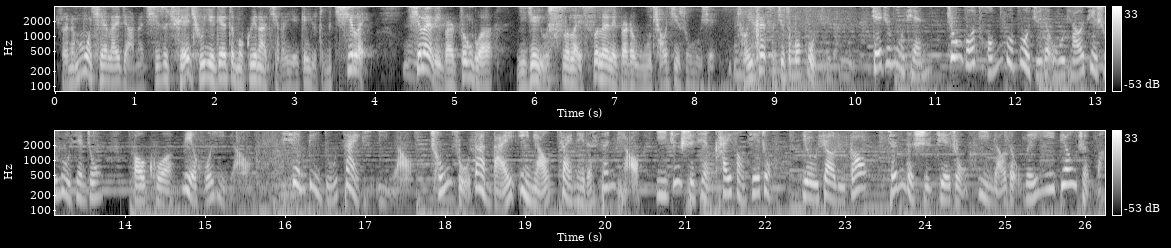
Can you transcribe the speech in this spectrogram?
所以呢，目前来讲呢，其实全球应该这么归纳起来，应该有这么七类，七类里边，中国已经有四类，四类里边的五条技术路线，从一开始就这么布局的。截至目前，中国同步布局的五条技术路线中，包括灭活疫苗、腺病毒载体疫苗、重组蛋白疫苗在内的三条已经实现开放接种，有效率高，真的是接种疫苗的唯一标准吗？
